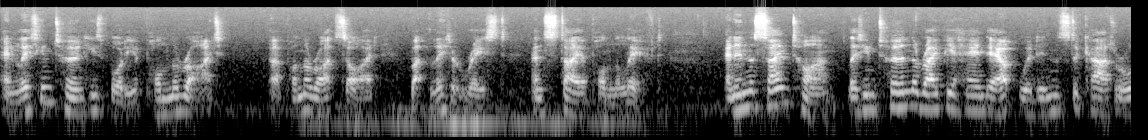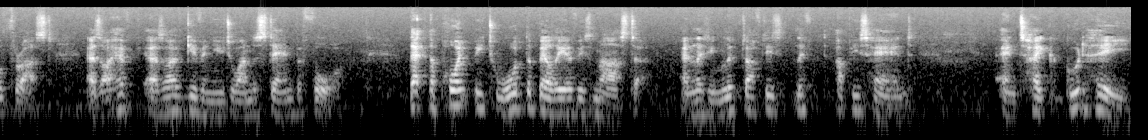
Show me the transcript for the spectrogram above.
and let him turn his body upon the right, upon the right side, but let it rest and stay upon the left. And in the same time, let him turn the rapier hand outward in the stoccata or thrust, as I have as I have given you to understand before, that the point be toward the belly of his master, and let him lift up his lift up his hand, and take good heed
